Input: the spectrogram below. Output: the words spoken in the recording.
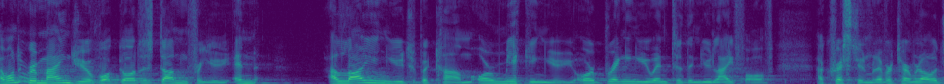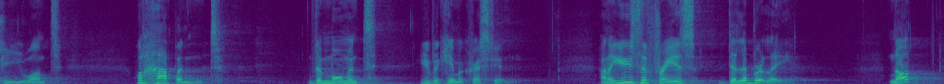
I want to remind you of what God has done for you in allowing you to become or making you or bringing you into the new life of a Christian, whatever terminology you want. What happened? the moment you became a Christian. And I use the phrase deliberately, not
